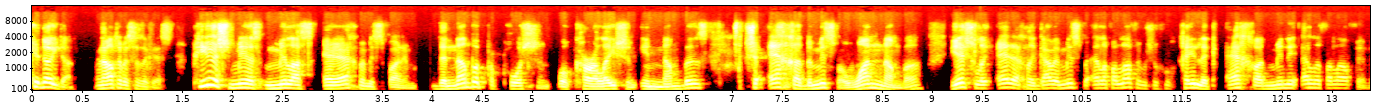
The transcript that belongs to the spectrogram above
Kenoida. And Alter says like this: Pirush milas erech b'misparim. The number proportion or correlation in numbers. She'echad b'mispa. One number. Yesh le'erech legabe mispa elef alafim shehu chelik echad mini elef alafim.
